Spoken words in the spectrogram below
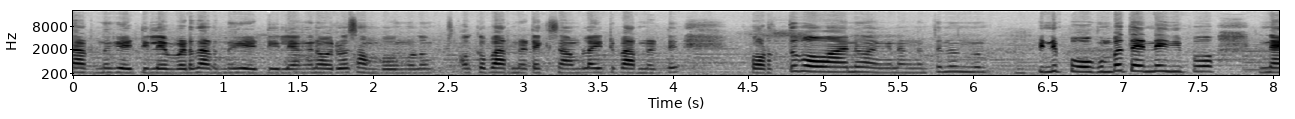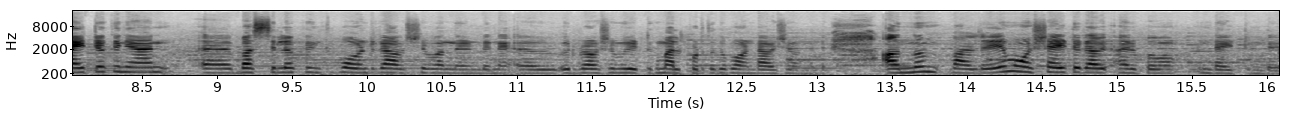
നടന്ന് കേട്ടില്ല ഇവിടെ നടന്ന് കേട്ടില്ല അങ്ങനെ ഓരോ സംഭവങ്ങളും ഒക്കെ പറഞ്ഞിട്ട് എക്സാമ്പിളായിട്ട് പറഞ്ഞിട്ട് പുറത്ത് പോകാനോ അങ്ങനെ അങ്ങനത്തെ ഒന്നും പിന്നെ പോകുമ്പോൾ തന്നെ ഇനിയിപ്പോൾ നൈറ്റൊക്കെ ഞാൻ ബസ്സിലൊക്കെ എനിക്ക് പോകേണ്ട ഒരു ആവശ്യം വന്നിട്ടുണ്ട്. ഒരു പ്രാവശ്യം വീട്ടിൽ മലപ്പുറത്തേക്ക് പോകേണ്ട ആവശ്യം വന്നിട്ടുണ്ട്. അന്നും വളരെ മോശമായിട്ടൊരു അനുഭവം ഉണ്ടായിട്ടുണ്ട്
